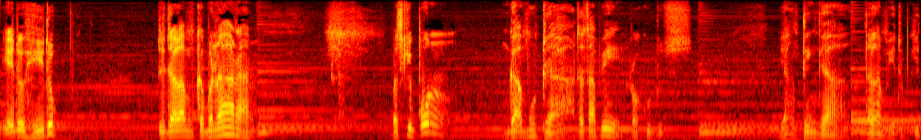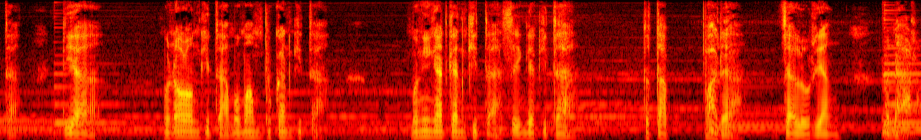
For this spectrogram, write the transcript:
yaitu hidup di dalam kebenaran. Meskipun nggak mudah, tetapi Roh Kudus yang tinggal dalam hidup kita, Dia menolong kita, memampukan kita, mengingatkan kita sehingga kita tetap pada jalur yang benar.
